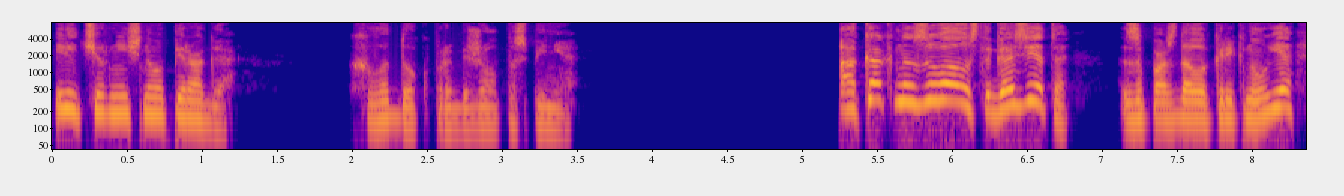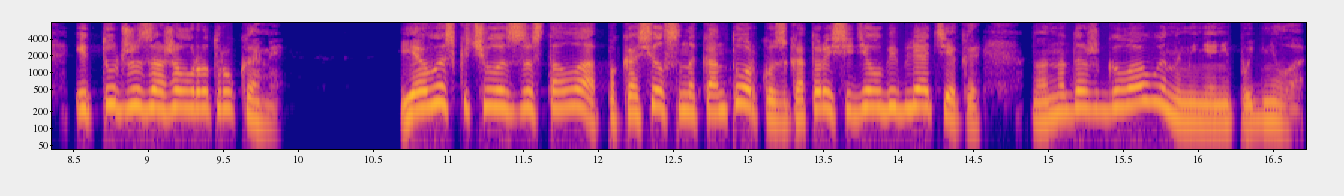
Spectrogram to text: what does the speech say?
или черничного пирога. Холодок пробежал по спине. «А как называлась-то газета?» — запоздало крикнул я и тут же зажал рот руками. Я выскочил из-за стола, покосился на конторку, за которой сидел библиотекарь, но она даже головы на меня не подняла,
